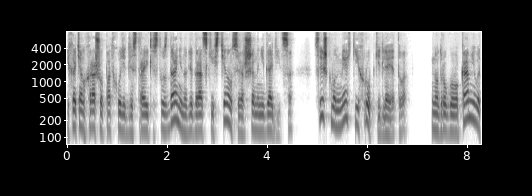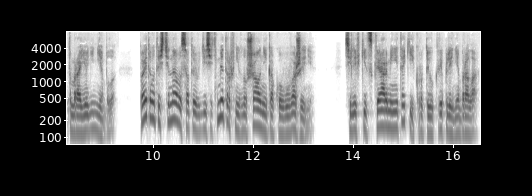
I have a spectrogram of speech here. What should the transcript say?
И хотя он хорошо подходит для строительства зданий, но для городских стен он совершенно не годится. Слишком он мягкий и хрупкий для этого. Но другого камня в этом районе не было. Поэтому эта стена высотой в 10 метров не внушала никакого уважения. Селевкидская армия не такие крутые укрепления брала.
